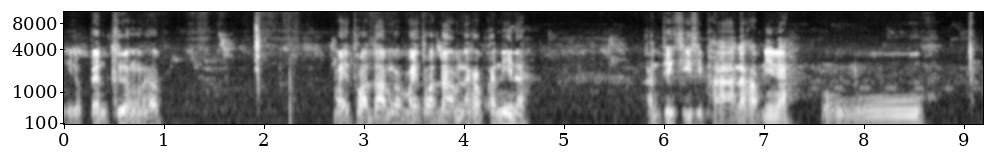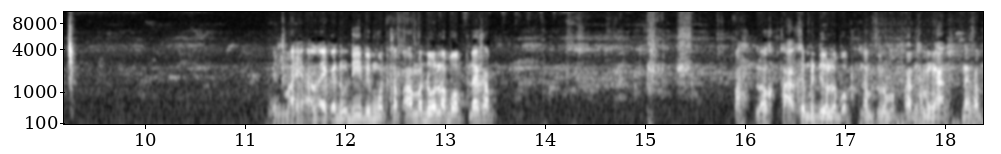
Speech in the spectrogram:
นี่ก็เป็นเครื่องนะครับ ไม่ถอดด้ามครับ ไม่ถอดด้ามนะครับคันนี้นะคันที่สี่สิบห้านะครับ นี่นะโอ้ใหม่ๆอะไรก็ดูดีไปหมดครับ เอามาดูระบบนะครับไปเราพาขึ้นไปดูระบบนะระบบการทำงานนะครับ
